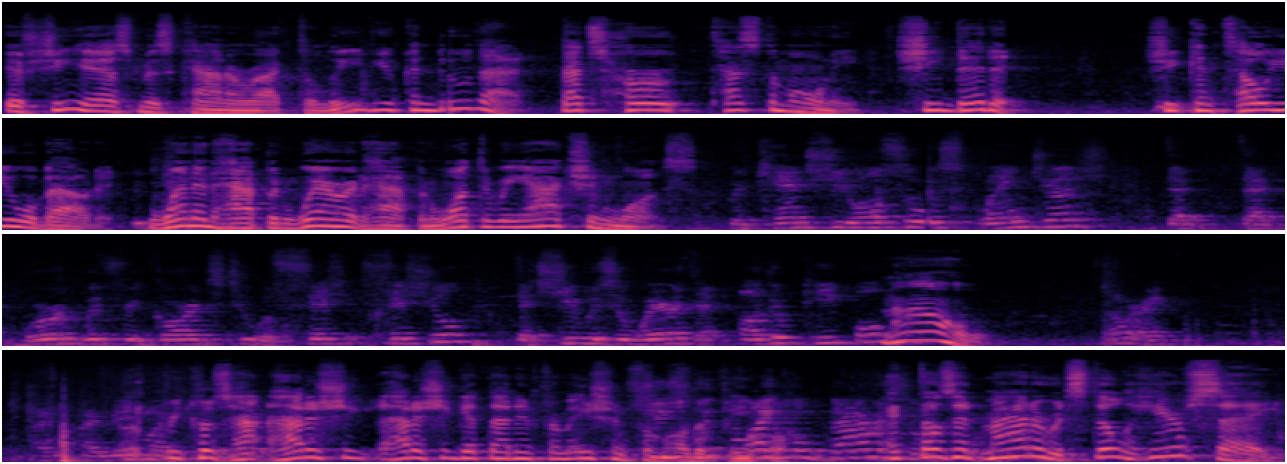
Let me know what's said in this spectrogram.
if she asked Miss Kanarek to leave, you can do that. That's her testimony. She did it. She can tell you about it, when it happened, where it happened, what the reaction was. But can't she also explain, Judge, that, that word with regards to offi- official, that she was aware that other people? No, All right. I, I made my. because how, how does she how does she get that information from She's other with people? Michael. It doesn't matter. It's still hearsay.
